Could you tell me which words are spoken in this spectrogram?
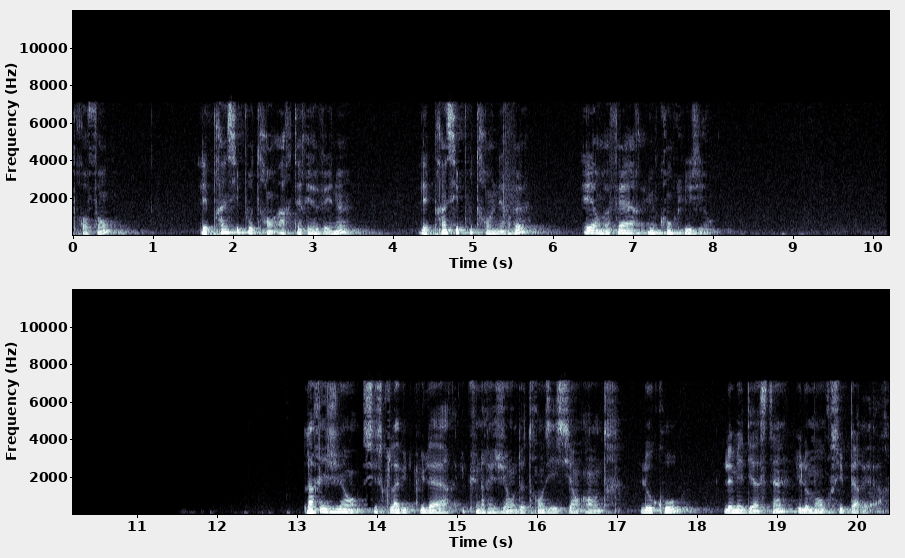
profond, les principaux troncs artério-veineux, les principaux troncs nerveux et on va faire une conclusion. La région susclaviculaire est une région de transition entre le cou, le médiastin et le membre supérieur.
